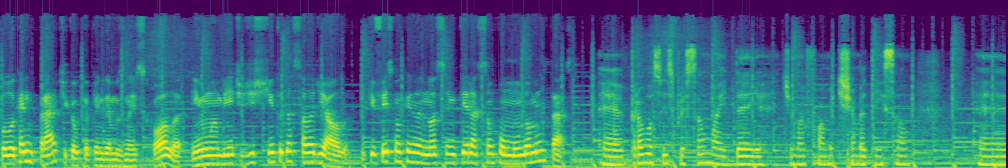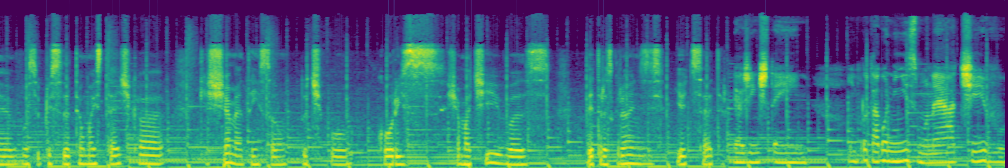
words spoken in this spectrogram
colocar em prática o que aprendemos na escola em um ambiente distinto da sala de aula, o que fez com que a nossa interação com o mundo aumentasse. É, para você expressar uma ideia de uma forma que chame atenção, é, você precisa ter uma estética que chame a atenção, do tipo cores chamativas, letras grandes e etc. E a gente tem protagonismo né, ativo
